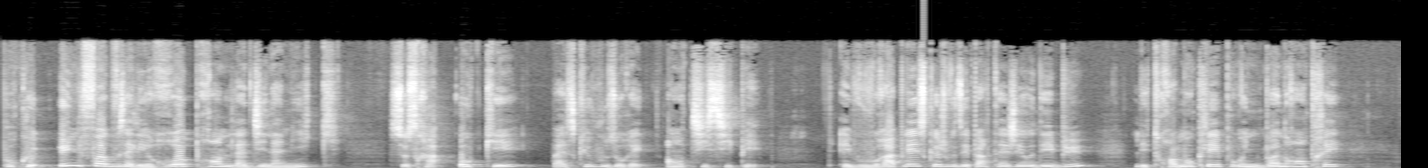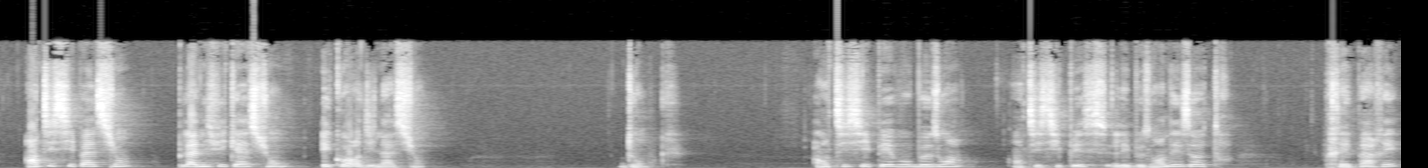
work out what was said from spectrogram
Pour que une fois que vous allez reprendre la dynamique, ce sera OK parce que vous aurez anticipé. Et vous vous rappelez ce que je vous ai partagé au début? Les trois mots-clés pour une bonne rentrée Anticipation, planification et coordination. Donc, anticipez vos besoins, anticipez les besoins des autres, préparez,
